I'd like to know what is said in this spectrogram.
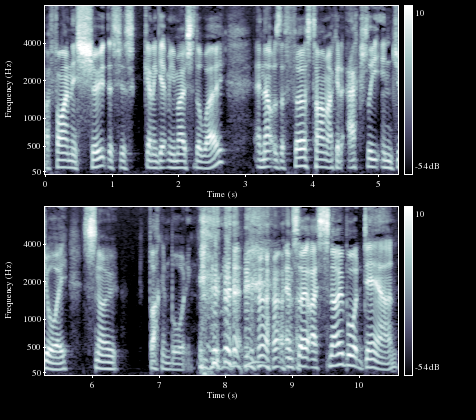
I find this chute that's just going to get me most of the way. And that was the first time I could actually enjoy snow fucking boarding. and so I snowboard down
